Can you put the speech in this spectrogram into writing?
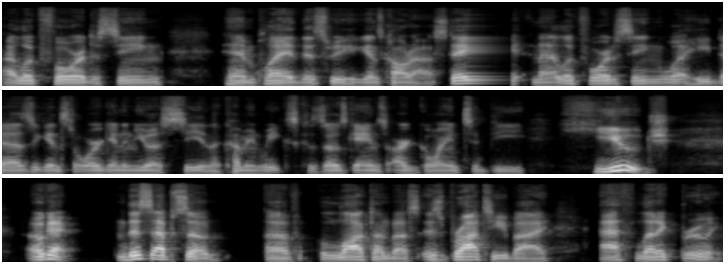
I look forward to seeing him play this week against Colorado State, and I look forward to seeing what he does against Oregon and USC in the coming weeks because those games are going to be huge. Okay, this episode of Locked on Buffs is brought to you by Athletic Brewing.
